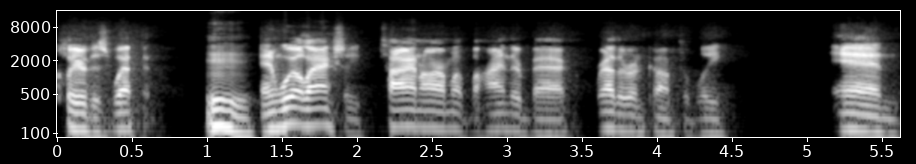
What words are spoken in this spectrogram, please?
clear this weapon. hmm And we'll actually tie an arm up behind their back rather uncomfortably and,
